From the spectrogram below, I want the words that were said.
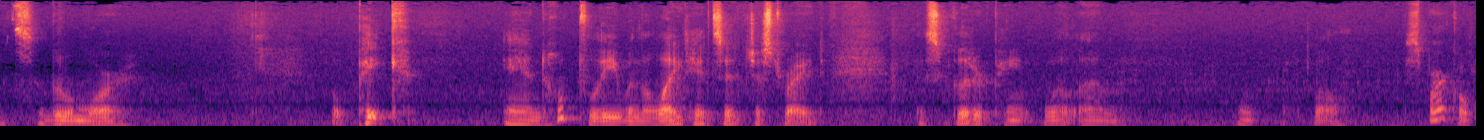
It's a little more opaque and hopefully when the light hits it just right this glitter paint will um, will, will sparkle.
